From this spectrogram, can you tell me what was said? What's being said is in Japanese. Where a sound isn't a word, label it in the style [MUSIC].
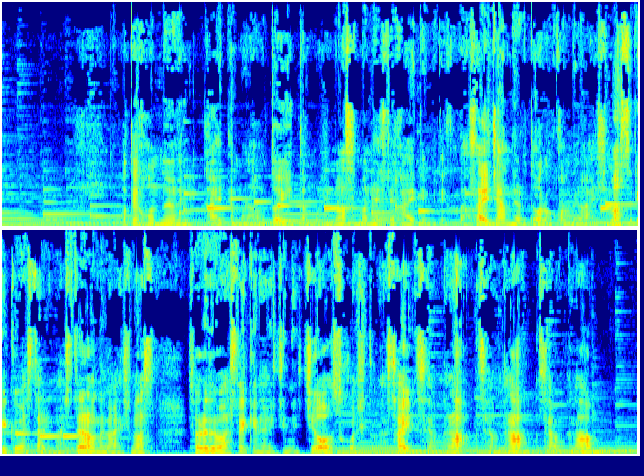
お手本のように書いてもらうといいと思います。真似して書いてみてください。チャンネル登録お願いします。リクエストありましたらお願いします。それでは素敵な一日をお過ごしください。さよなら。さよなら。さよなら。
